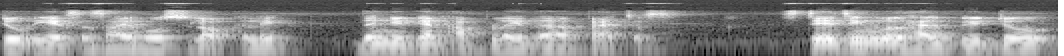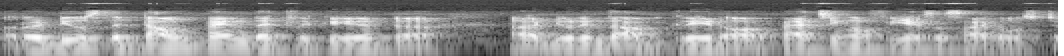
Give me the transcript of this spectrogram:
to EXSI host locally. Then you can apply the patches. Staging will help you to reduce the downtime that required uh, uh, during the upgrade or patching of EXSI host.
